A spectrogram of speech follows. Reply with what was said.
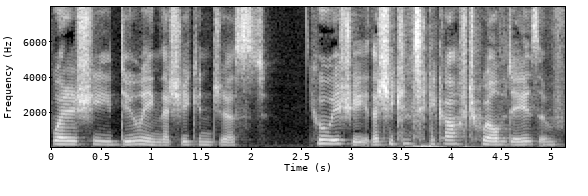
what is she doing that she can just who is she that she can take off 12 days of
